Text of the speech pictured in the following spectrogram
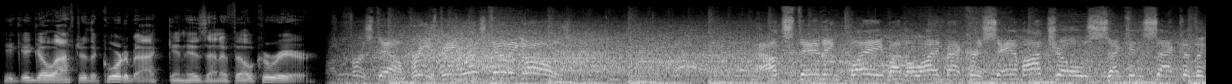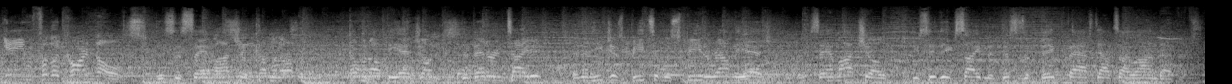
he could go after the quarterback in his NFL career. First down, Brees being rushed, down he goes. Outstanding play by the linebacker Sam Acho, second sack of the game for the Cardinals. This is Sam Acho coming off coming off the edge on the veteran tight end, and then he just beats him with speed around the edge. Sam Acho, you see the excitement. This is a big, fast outside linebacker.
